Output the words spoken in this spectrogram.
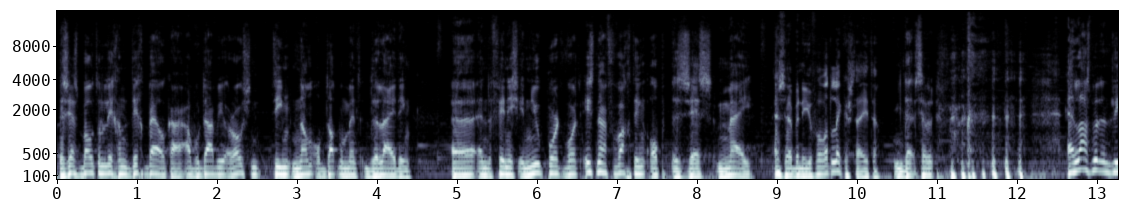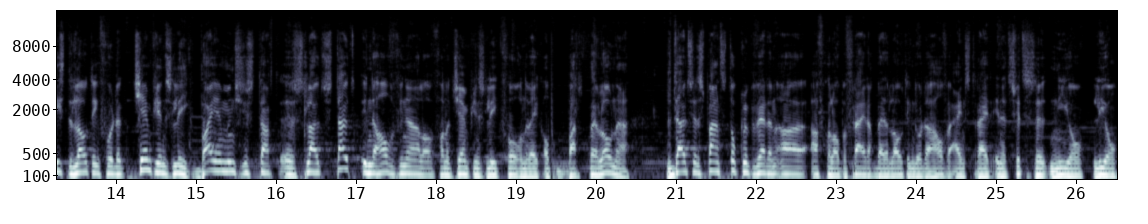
De zes boten liggen dicht bij elkaar. Abu Dhabi Ocean Team nam op dat moment de leiding. Uh, en de finish in Newport wordt, is naar verwachting op 6 mei. En ze hebben in ieder geval wat lekkers te eten. De, ze En last but not least de loting voor de Champions League. Bayern München start, uh, sluit, stuit in de halve finale van de Champions League... volgende week op Barcelona. De Duitse en de Spaanse topclub werden uh, afgelopen vrijdag... bij de loting door de halve eindstrijd in het Zwitserse Lyon, Lyon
